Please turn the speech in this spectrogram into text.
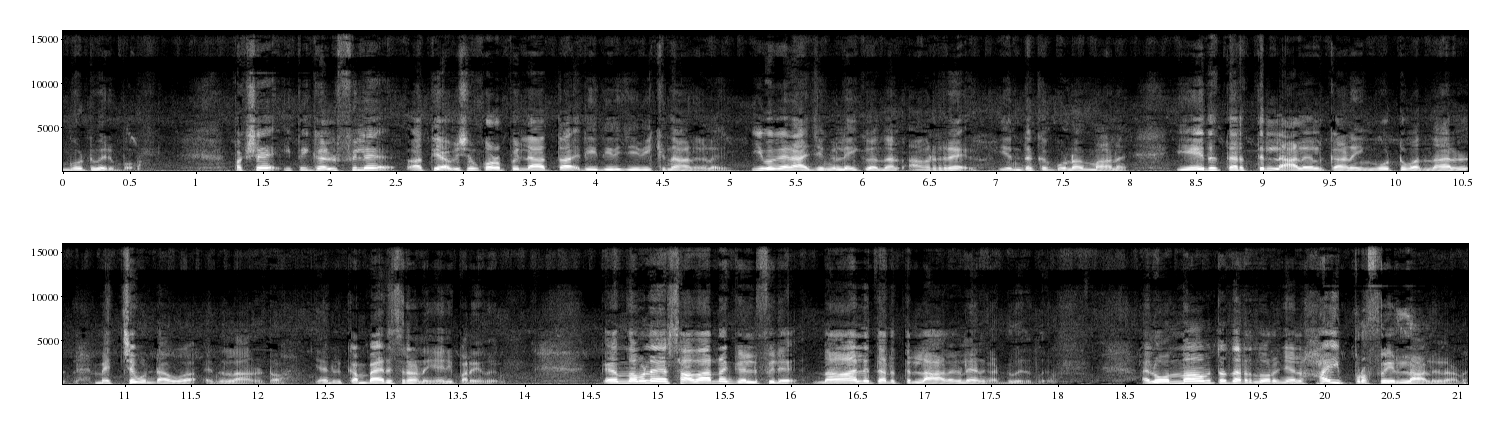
ഇങ്ങോട്ട് വരുമ്പോൾ പക്ഷേ ഇപ്പോൾ ഗൾഫിൽ അത്യാവശ്യം കുഴപ്പമില്ലാത്ത രീതിയിൽ ജീവിക്കുന്ന ആളുകൾ ഈ വക രാജ്യങ്ങളിലേക്ക് വന്നാൽ അവരുടെ എന്തൊക്കെ ഗുണമാണ് ഏത് തരത്തിലുള്ള ആളുകൾക്കാണ് ഇങ്ങോട്ട് വന്നാൽ മെച്ചമുണ്ടാവുക എന്നുള്ളതാണ് കേട്ടോ ഞാനൊരു കമ്പാരിസനാണ് ഞാൻ ഞാനീ പറയുന്നത്. നമ്മൾ സാധാരണ ഗൾഫിൽ നാല് തരത്തിലുള്ള ആളുകളെയാണ് കണ്ടുവരുന്നത്. അതിൽ ഒന്നാമത്തെ തരം എന്ന് പറഞ്ഞാൽ ഹൈ പ്രൊഫൈലുള്ള ആളുകളാണ്.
